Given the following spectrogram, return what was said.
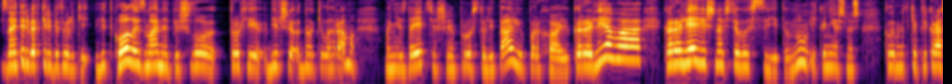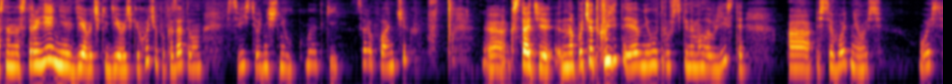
Знаєте, ребятки, ребятульки, відколи з мене пішло трохи більше одного кілограма, мені здається, що я просто літаю, порхаю. Королева, королевішна всього світу. Ну і, звісно ж, коли в мене таке прекрасне настроєння, дівчатки, дівчатки, хочу показати вам свій сьогоднішній лук. У мене такий сарафанчик. Е, Кстати, на початку літа я в нього трошечки не могла влізти, а сьогодні ось ось.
